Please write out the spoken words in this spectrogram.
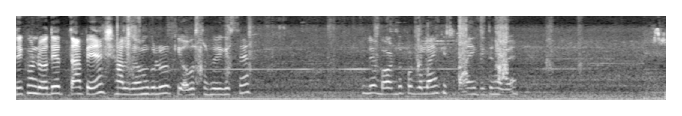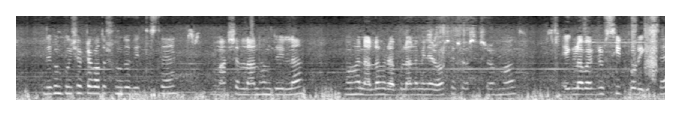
দেখুন, রোদের তাপে শালগমগুলোর কি অবস্থা হয়ে গেছে। বড় দুপুর বেলায় কিছু পানি দিতে হবে। দেখুন, পুঁইশাকটা কত সুন্দর হইতেছে। মার্শাল্লাহ আলহামদুলিল্লাহ। মহান আল্লাহ রাবুল আলমিনের অশেষ অশেষ রহমত। এগুলো আবার একটু সিট পড়ে গেছে।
